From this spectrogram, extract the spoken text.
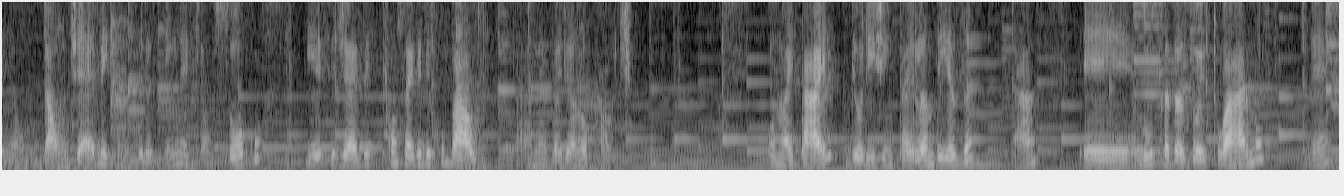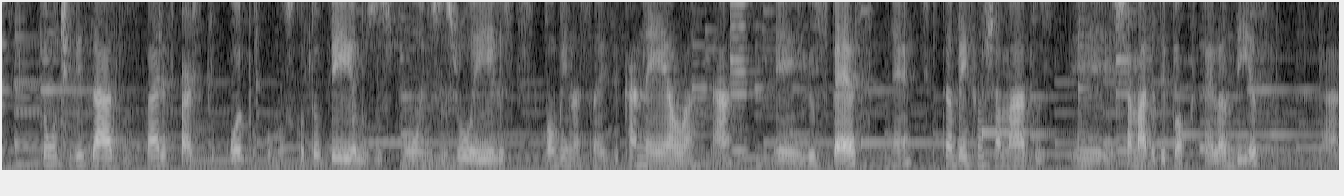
É um, dá um jab, vamos dizer assim, né, que é um soco, e esse jab consegue derrubá-lo, tá? Leva ele ao nocaute. O Muay Thai, de origem tailandesa, tá? É, luta das oito armas, né? São utilizados várias partes do corpo, como os cotovelos, os punhos, os joelhos, combinações de canela, tá? É, e os pés, né? Também são chamados é, chamado de boxe tailandês, tá?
